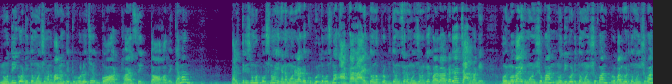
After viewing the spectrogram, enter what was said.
নদী গঠিত মহিষোপান বানানটা একটু বলেছে গ ঠয়াসিক ত হবে। কেমন? তাহলে তিরিশ নম্বর প্রশ্ন, এখানে মনে রাখবে খুব গুরুত্ব প্রশ্ন আকার, আয়তন ও প্রকৃতি অনুসারে মহিষোপানকে কয় ভাগ করা যায় চার ভাগে। হৈমবাহিক মহিষোপান নদী গঠিত মহিষোপান প্রবাল গঠিত মহিষোপান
